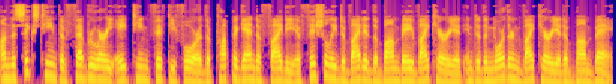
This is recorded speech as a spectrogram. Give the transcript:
On 16 February 1854 the Propaganda Fide officially divided the Bombay Vicariate into the Northern Vicariate of Bombay,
